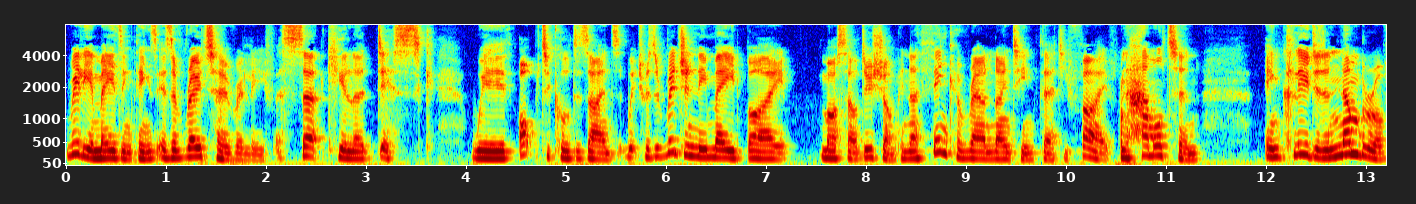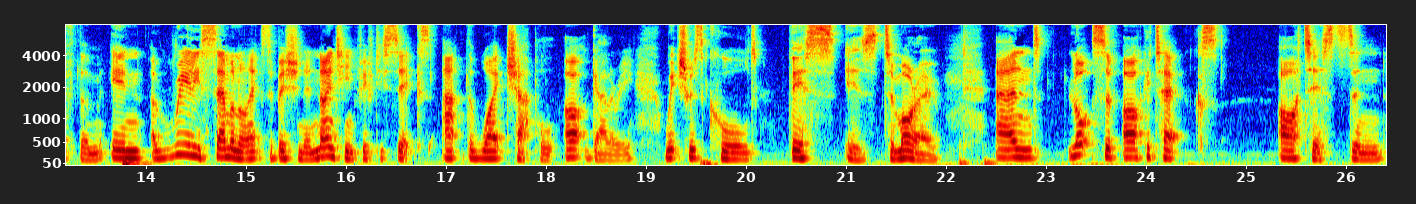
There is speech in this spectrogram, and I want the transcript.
really amazing things is a roto relief, a circular disc with optical designs, which was originally made by Marcel Duchamp in, I think, around 1935. And Hamilton included a number of them in a really seminal exhibition in 1956 at the Whitechapel Art Gallery, which was called This Is Tomorrow. And lots of architects, artists, and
